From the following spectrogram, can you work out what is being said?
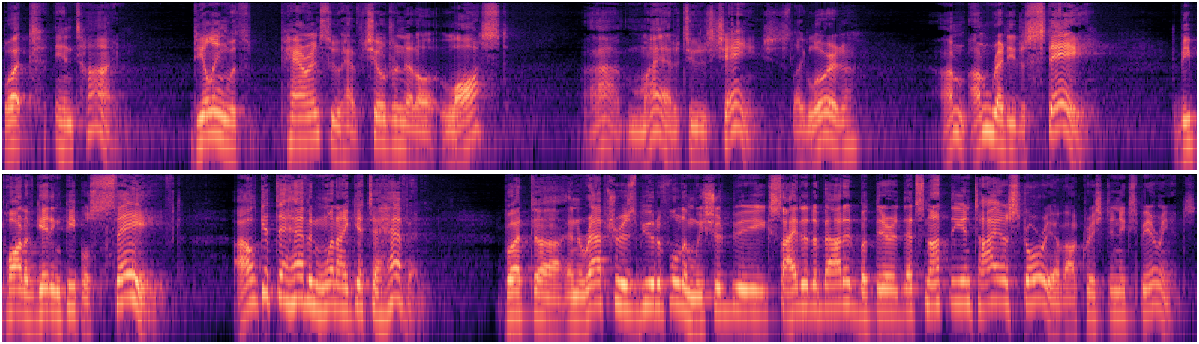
But in time, dealing with parents who have children that are lost, ah, my attitude has changed. It's like, Lord, I'm, I'm ready to stay, to be part of getting people saved. I'll get to heaven when I get to heaven. But, uh, and the rapture is beautiful and we should be excited about it, but there, that's not the entire story of our Christian experience.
